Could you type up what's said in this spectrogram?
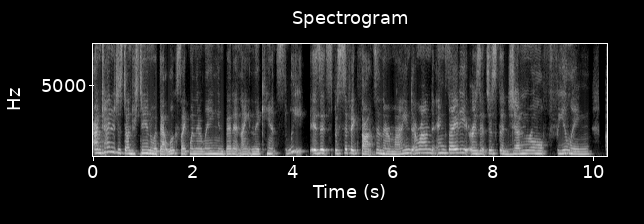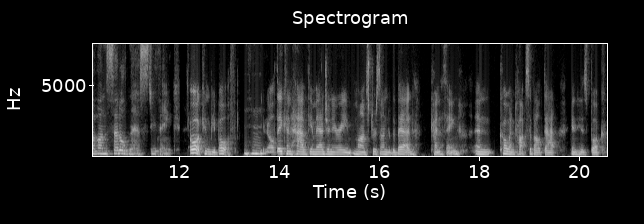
I'm trying to just understand what that looks like when they're laying in bed at night and they can't sleep. Is it specific thoughts in their mind around anxiety, or is it just the general feeling of unsettledness? Do you think? Oh, it can be both. Mhm. you know they can have the imaginary monsters under the bed kind of thing and cohen talks about that in his book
